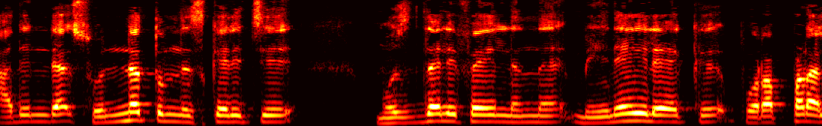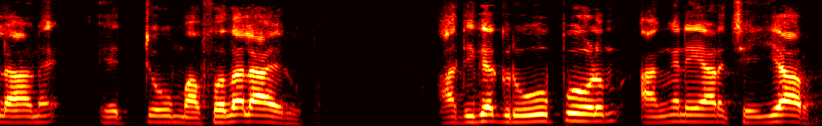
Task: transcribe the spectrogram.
അതിന്റെ സുന്നത്തും നിസ്കരിച്ച് മുസ്ദലിഫയിൽ നിന്ന് മിനയിലേക്ക് പുറപ്പെടലാണ് ഏറ്റവും അഫുതലായ രൂപം. അധിക ഗ്രൂപ്പുകളും അങ്ങനെയാണ് ചെയ്യാറും.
